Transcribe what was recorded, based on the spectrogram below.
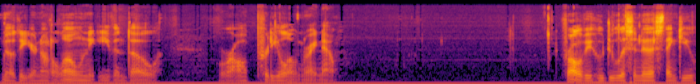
know that you're not alone, even though we're all pretty alone right now. For all of you who do listen to this, thank you.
